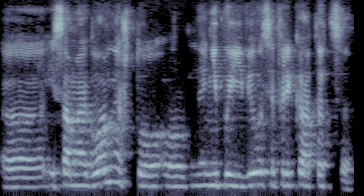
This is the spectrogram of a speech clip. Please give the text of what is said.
э, и самое главное, что э, не появилась африката С.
